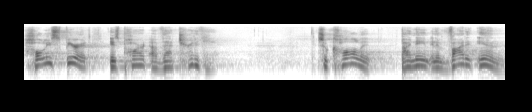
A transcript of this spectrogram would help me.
Holy Spirit is part of that Trinity. So call it by name and invite it in.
